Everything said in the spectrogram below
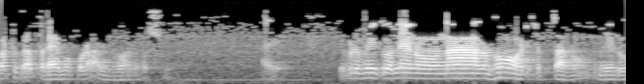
బట్టుగా ప్రేమ కూడా అనుభవానికి వస్తుంది. అది ఇప్పుడు మీకు నేను నా అనుభవం ఒకటి చెప్తాను. మీరు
